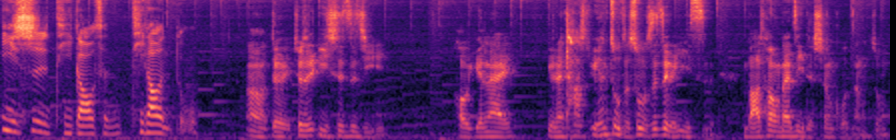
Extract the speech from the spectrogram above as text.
意识提高层提高很多。嗯，对，就是意识自己哦原来原来他原来作者说的是这个意思，你把它套用在自己的生活当中，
